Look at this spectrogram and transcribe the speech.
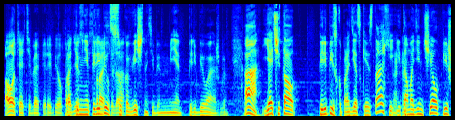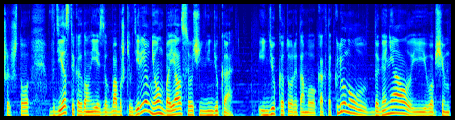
А вот я тебя перебил. Про Вот ты меня перебил, страсти, да. сука, вечно тебе меня перебиваешь, блин. А, я читал переписку про детские страхи, и Мгм. там один чел пишет, что в детстве, когда он ездил к бабушке в деревню, он боялся очень индюка. Индюк, который там его как-то клюнул, догонял, и, в общем,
